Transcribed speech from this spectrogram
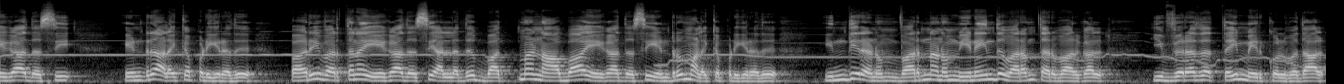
ஏகாதசி என்று அழைக்கப்படுகிறது. பரிவர்த்தன ஏகாதசி அல்லது பத்மநாபா ஏகாதசி என்றும் அழைக்கப்படுகிறது. இந்திரனும் வர்ணனும் இணைந்து வரம் தருவார்கள். இவ்விரதத்தை மேற்கொள்வதால்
